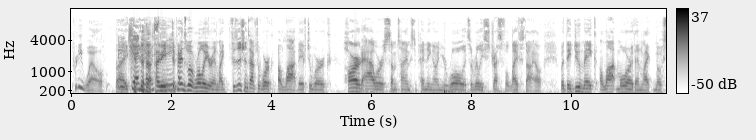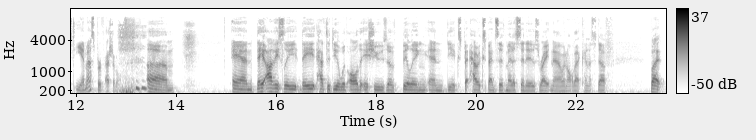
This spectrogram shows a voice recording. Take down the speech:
pretty well. Pretty like. I mean, depends what role you're in. Like physicians have to work a lot. They have to work hard hours sometimes depending on your role. It's a really stressful lifestyle, but they do make a lot more than like most EMS professionals. um, and they obviously they have to deal with all the issues of billing and the exp- how expensive medicine is right now and all that kind of stuff. But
